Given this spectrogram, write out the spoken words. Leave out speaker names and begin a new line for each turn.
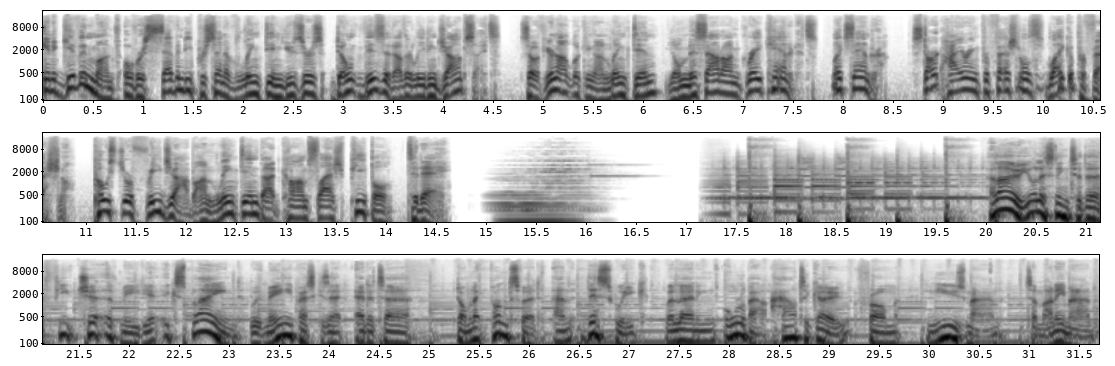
In a given month, over 70% of LinkedIn users don't visit other leading job sites. So if you're not looking on LinkedIn, you'll miss out on great candidates like Sandra. Start hiring professionals like a professional. Post your free job on linkedin.com/people today.
Hello, you're listening to the Future of Media Explained with me, Press Gazette editor Dominic Ponsford, and this week we're learning all about how to go from newsman to moneyman.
